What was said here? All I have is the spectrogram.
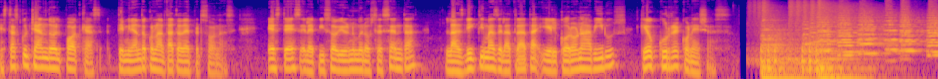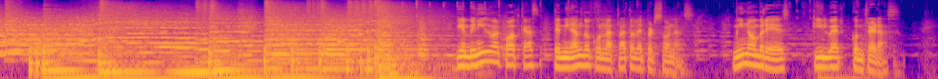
Está escuchando el podcast Terminando con la Trata de Personas. Este es el episodio número 60, Las víctimas de la trata y el coronavirus. ¿Qué ocurre con ellas? Bienvenido al podcast Terminando con la Trata de Personas. Mi nombre es Gilbert Contreras.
